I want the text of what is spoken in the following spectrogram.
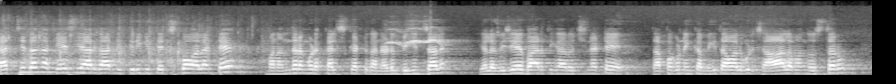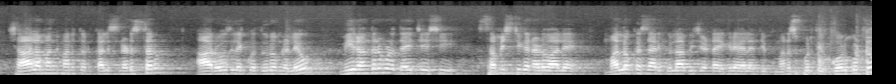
ఖచ్చితంగా కేసీఆర్ గారిని తిరిగి తెచ్చుకోవాలంటే మనందరం కూడా కలిసికట్టుగా నడుం బిగించాలి. ఇలా విజయభారతి గారు వచ్చినట్టే తప్పకుండా ఇంకా మిగతా వాళ్ళు కూడా చాలామంది వస్తారు. చాలామంది మనతో కలిసి నడుస్తారు. ఆ రోజులు ఎక్కువ దూరంలో లేవు. మీరందరూ కూడా దయచేసి సమిష్టిగా నడవాలి. మళ్ళొక్కసారి గులాబీ జెండా ఎగిరేయాలని చెప్పి మనస్ఫూర్తిగా కోరుకుంటూ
